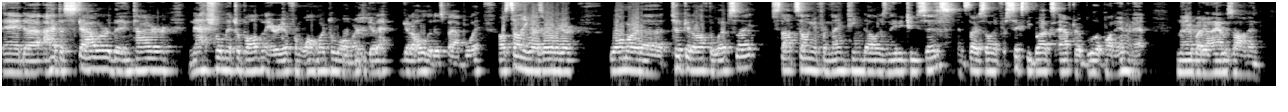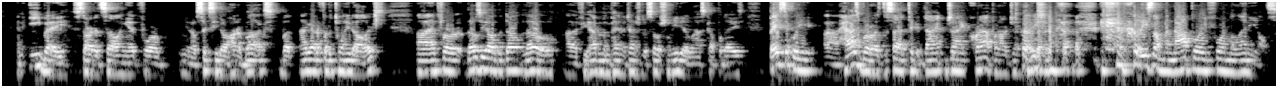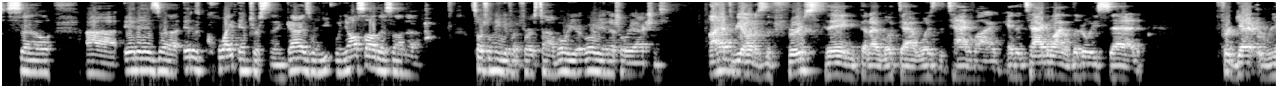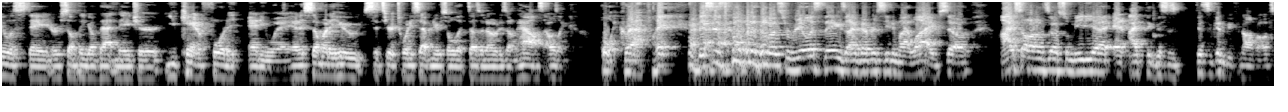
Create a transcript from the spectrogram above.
And uh, I had to scour the entire Nashville metropolitan area from Walmart to Walmart to get a, get a hold of this bad boy. I was telling you guys earlier, Walmart uh, took it off the website stopped selling it for $19.82 and started selling it for 60 bucks after it blew up on the internet and then everybody on Amazon and and eBay started selling it for you know sixty to hundred bucks, but I got it for the twenty dollars. Uh, and for those of y'all that don't know, uh, if you haven't been paying attention to social media the last couple days, basically uh, Hasbro has decided to take a giant, giant crap on our generation and release a monopoly for millennials. So uh, it is uh, it is quite interesting, guys. When you when y'all saw this on uh, social media for the first time, what were your what were your initial reactions? I have to be honest, the first thing that I looked at was the tagline. And the tagline literally said, forget real estate or something of that nature. You can't afford it anyway. And as somebody who sits here at 27 years old that doesn't own his own house, I was like, holy crap. Like, this is one of the most realist things I've ever seen in my life. So I saw it on social media and I think this is this is going to be phenomenal.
